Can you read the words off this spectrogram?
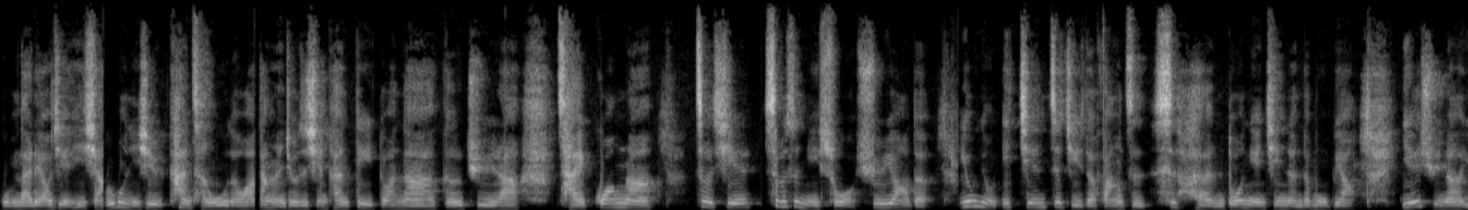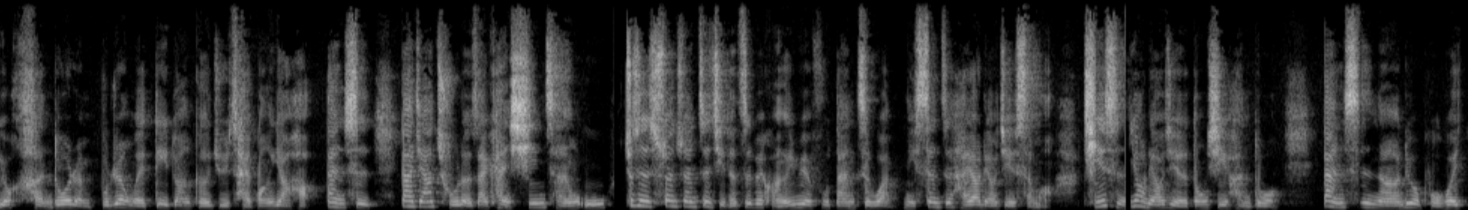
我们来了解一下，如果你去看成屋的话，当然就是先看地段啊、格局啦、采光啊。这些是不是你所需要的？拥有一间自己的房子是很多年轻人的目标。也许呢，有很多人不认为地段格局采光要好，但是大家除了在看新城屋，就是算算自己的自备款跟月负担之外，你甚至还要了解什么？其实要了解的东西很多。但是呢，六婆会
